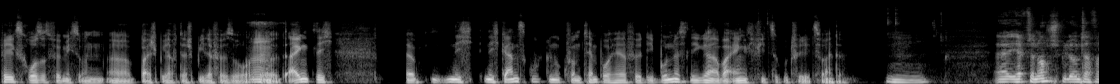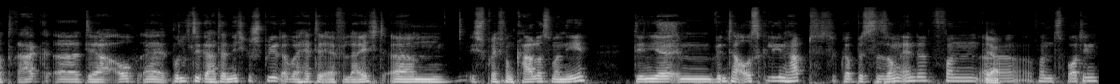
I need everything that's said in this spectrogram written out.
Felix Groß ist für mich so ein äh, beispielhafter Spieler für so. Mhm. Also eigentlich äh, nicht, nicht ganz gut genug vom Tempo her für die Bundesliga, aber eigentlich viel zu gut für die zweite. Mhm. Äh, ihr habt ja noch einen Spieler unter Vertrag, äh, der auch, äh, Bundesliga hat er nicht gespielt, aber hätte er vielleicht. Ähm, ich spreche von Carlos Manet, den ihr im Winter ausgeliehen habt, ich glaube bis Saisonende von, äh, ja. von Sporting.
